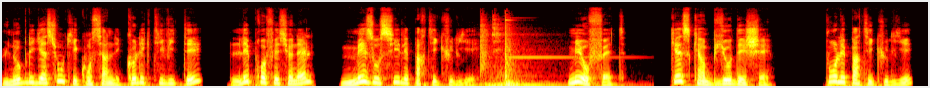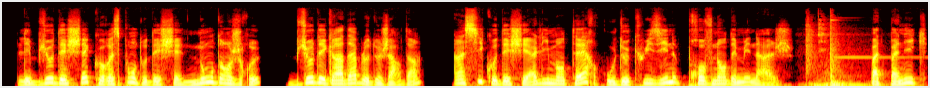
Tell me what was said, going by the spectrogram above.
Une obligation qui concerne les collectivités, les professionnels, mais aussi les particuliers. Mais au fait, qu'est-ce qu'un biodéchet? Pour les particuliers, les biodéchets correspondent aux déchets non dangereux, biodégradables de jardin, ainsi qu'aux déchets alimentaires ou de cuisine provenant des ménages. Pas de panique,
